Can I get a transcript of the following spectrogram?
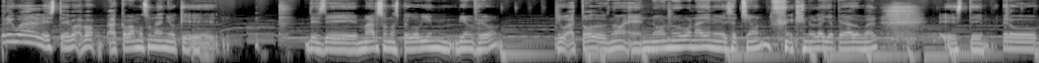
Pero igual, este, acabamos un año que desde marzo nos pegó bien, bien feo. Digo, a todos, ¿no? Eh, no, no hubo nadie en excepción que no le haya pegado mal. Este, pero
